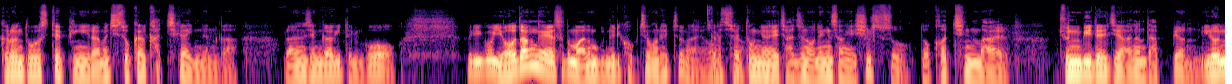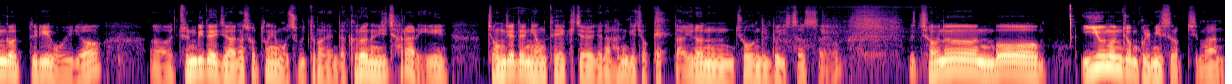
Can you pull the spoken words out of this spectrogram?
그런 도어 스태핑이라면 지속할 가치가 있는가라는 생각이 들고 그리고 여당 내에서도 많은 분들이 걱정을 했잖아요. 그렇죠. 대통령의 잦은 언행상의 실수, 또 거친 말, 준비되지 않은 답변 이런 것들이 오히려 어, 준비되지 않은 소통의 모습을 드러낸다. 그러는지 차라리 정제된 형태의 기자회견을 하는 게 좋겠다. 이런 조언들도 있었어요. 저는 뭐 이유는 좀 불미스럽지만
